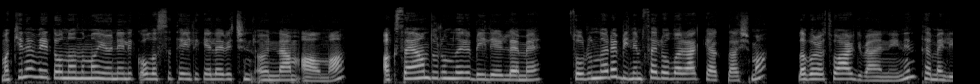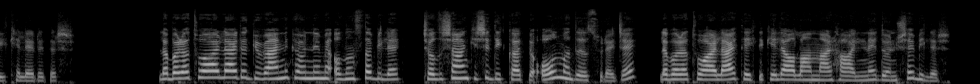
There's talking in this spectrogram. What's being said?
makine ve donanıma yönelik olası tehlikeler için önlem alma, aksayan durumları belirleme, sorunlara bilimsel olarak yaklaşma, laboratuvar güvenliğinin temel ilkeleridir. Laboratuvarlarda güvenlik önlemi alınsa bile çalışan kişi dikkatli olmadığı sürece laboratuvarlar tehlikeli alanlar haline dönüşebilir.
